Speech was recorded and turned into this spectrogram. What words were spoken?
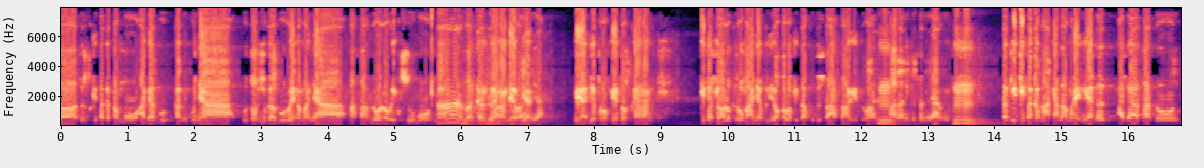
Uh, terus kita ketemu ada guru, kami punya tutor juga guru yang namanya Mas Ardono Wikusumo. Gitu. Ah, Mas Ardono. Sekarang dia, yeah. ya, ya, dia profesor sekarang. Kita selalu ke rumahnya beliau kalau kita putus asa gitu. Wah, hmm. gimana nih kesenian gitu. Hmm. Tapi kita kemakan nama ini ada ada satu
